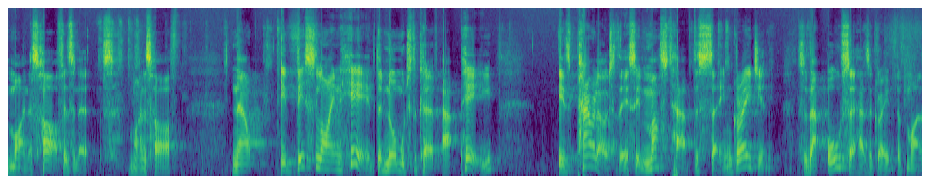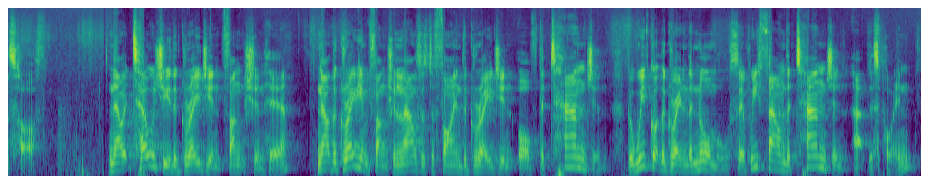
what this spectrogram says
minus half, isn't it? minus half. Now, if this line here, the normal to the curve at P, is parallel to this, it must have the same gradient. So that also has a gradient of minus half. Now it tells you the gradient function here. Now the gradient function allows us to find the gradient of the tangent, but we've got the gradient of the normal. So if we found the tangent at this point,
